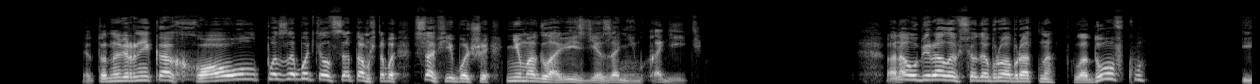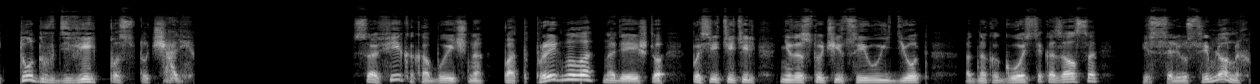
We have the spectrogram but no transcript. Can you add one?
— Это наверняка Хоул позаботился о том, чтобы Софи больше не могла везде за ним ходить. Она убирала все добро обратно в кладовку, и тут в дверь постучали. Софи, как обычно, подпрыгнула, надеясь, что посетитель не достучится и уйдет, однако гость оказался из целеустремленных.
